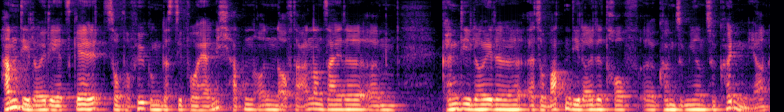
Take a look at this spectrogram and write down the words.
haben die Leute jetzt Geld zur Verfügung, das die vorher nicht hatten, und auf der anderen Seite ähm, können die Leute, also warten die Leute darauf, äh, konsumieren zu können, ja.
